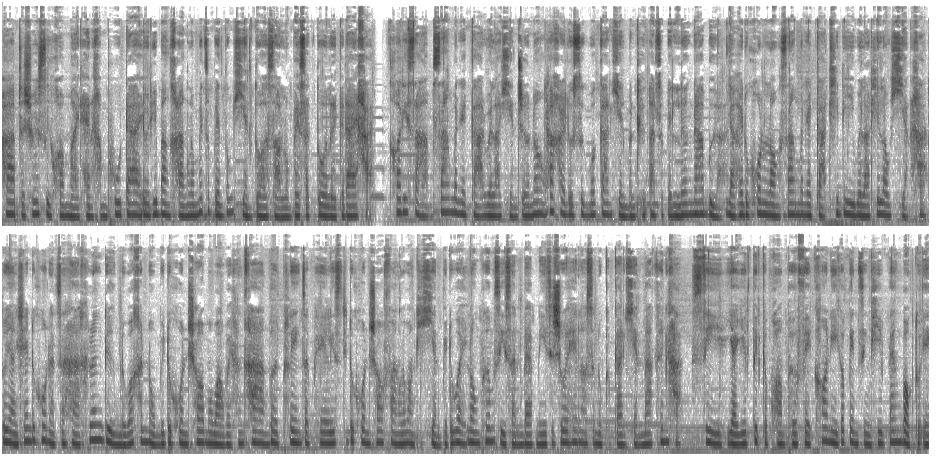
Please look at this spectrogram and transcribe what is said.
ภาพจะช่วยสื่อความหมายแทนคำพูดได้ โดยที่บางครั้งเราไม่จำเป็นต้องเขียนตัวอักษรลงไปสักตัวเลยก็ได้ค่ะ ข้อที่ 3 สร้างบรรยากาศเวลาเขียน journal ถ้าใครรู้สึกว่าการเขียนบันทึกอาจจะเป็นเรื่องน่าเบื่อ อยากให้ทุกคนลองสร้างบรรยากาศที่ดีเวลาที่เราเขียนค่ะ ตัวอย่างเช่นทุกคนอาจจะหาเครื่องดื่มหรือว่าขนมที่ทุกคนชอบมาวางไว้ข้างๆ เปิดเพลงจากเพลย์ลิสต์ที่ทุกคนชอบฟังระหว่างที่เขียนไปด้วย ลองเพิ่มสีสันแบบนี้จะช่วยให้เราสนุกกับการเขียนมากขึ้นค่ะ 4. อย่ายึดติดกับความเพอร์เฟกข้อนี้ก็เป็นสิ่งที่แป้งบอกตัวเอง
